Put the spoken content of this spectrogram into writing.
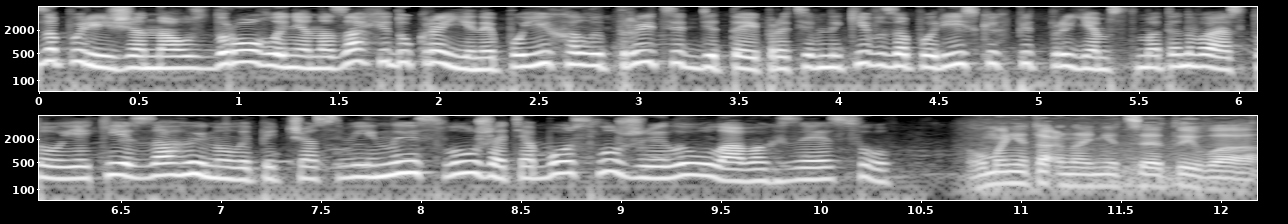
Запоріжжя на оздоровлення на захід України поїхали 30 дітей працівників запорізьких підприємств Метинвесту, які загинули під час війни, служать або служили у лавах ЗСУ. Гуманітарна ініціатива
